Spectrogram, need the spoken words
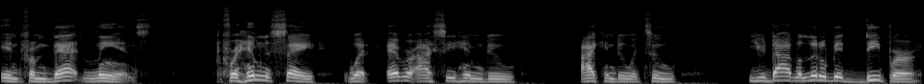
in from that lens, for him to say, whatever I see him do, I can do it too. You dive a little bit deeper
